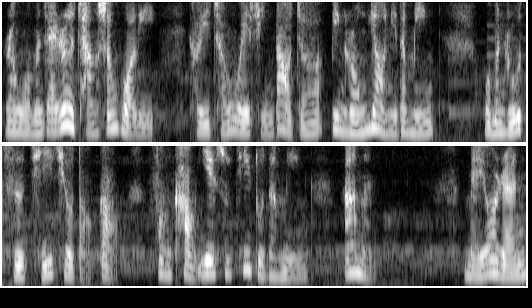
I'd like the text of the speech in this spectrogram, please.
让我们在日常生活里可以成为行道者，并荣耀你的名。我们如此祈求祷告，奉靠耶稣基督的名，阿门。没有人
